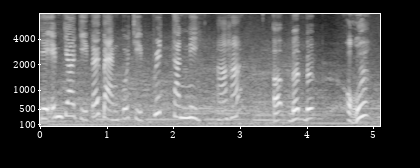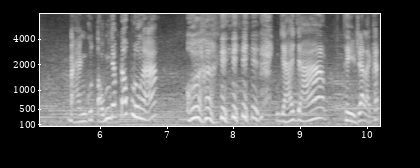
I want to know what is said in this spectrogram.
vậy em cho chị tới bàn của chị Brittany. À, hả? à, b, b, Ủa Bàn của tổng giám đốc luôn hả? Dạ dạ. Thì ra là khách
